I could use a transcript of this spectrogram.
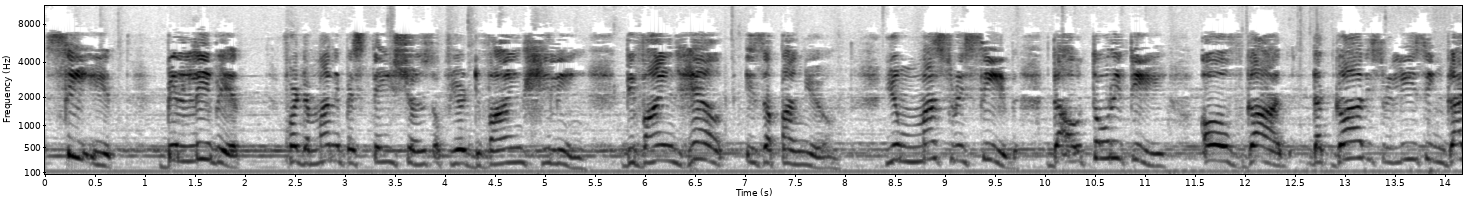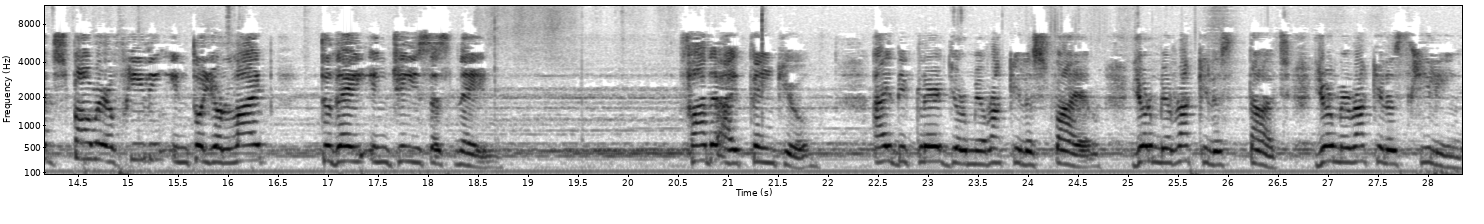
see it, believe it, for the manifestations of your divine healing, divine health is upon you. You must receive the authority of God, that God is releasing God's power of healing into your life today in Jesus' name. Father, I thank you. I declared your miraculous fire, your miraculous touch, your miraculous healing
